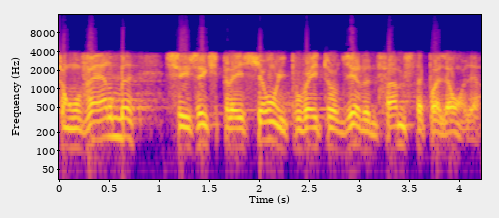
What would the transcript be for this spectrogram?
son verbe, ses expressions, il pouvait étourdir une femme, c'était pas long, là.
